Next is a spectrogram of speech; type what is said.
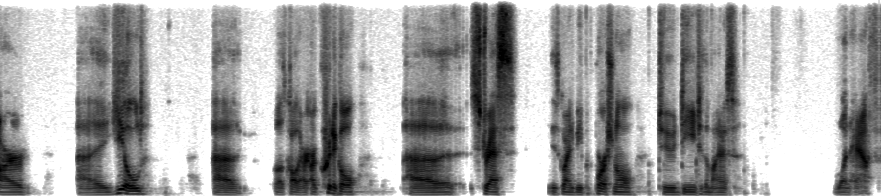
our uh, yield, uh, well, let's call it our, our critical uh, stress is going to be proportional to d to the minus 1 half.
